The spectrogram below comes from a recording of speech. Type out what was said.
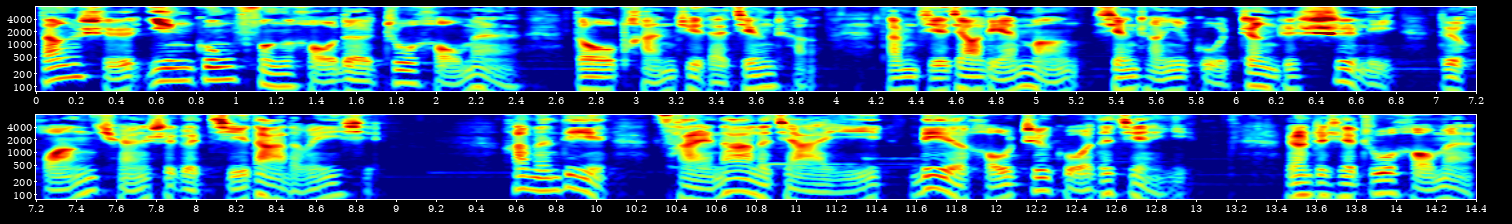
当时因功封侯的诸侯们都盘踞在京城，他们结交联盟，形成一股政治势力，对皇权是个极大的威胁。汉文帝采纳了贾谊列侯之国的建议，让这些诸侯们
